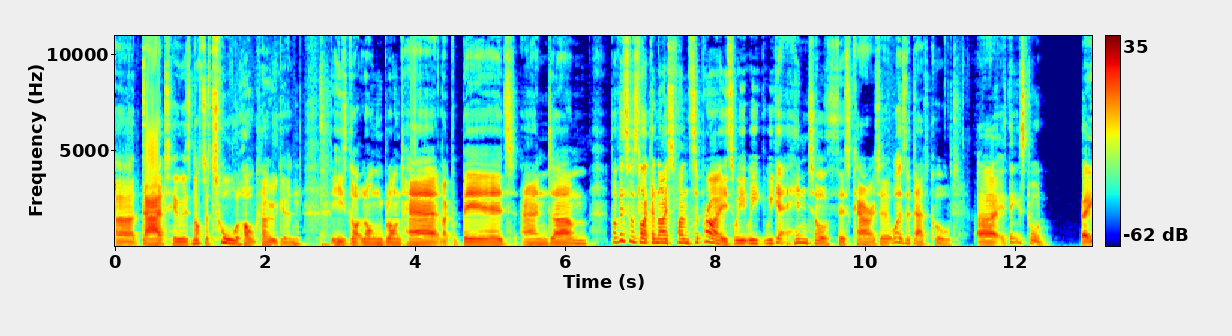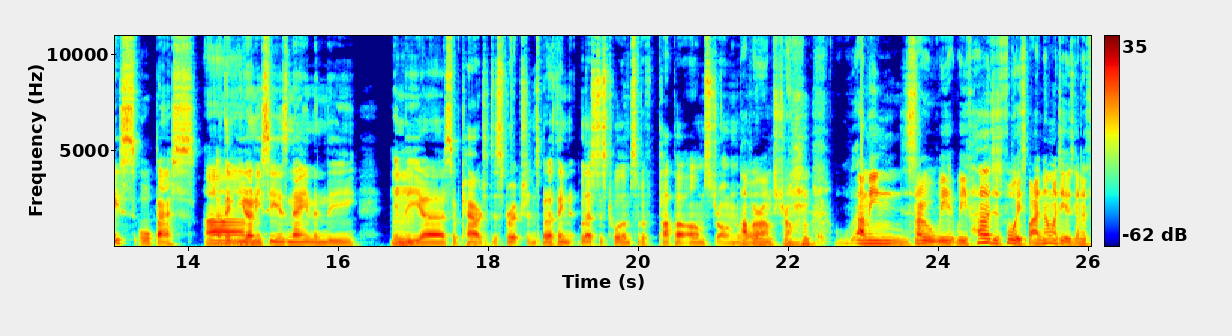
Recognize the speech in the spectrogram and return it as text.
uh, dad, who is not at all Hulk Hogan. He's got long blonde hair, like a beard, and um, but this was like a nice, fun surprise. We we we get a hint of this character. What is the dad called? Uh, I think he's called Bass or Bass. I think Um, you'd only see his name in the in the Hmm. uh, sort of character descriptions, but I think well, let's just call him sort of Papa Armstrong. Papa or- Armstrong. I mean, so we we've heard his voice, but I had no idea he was going to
